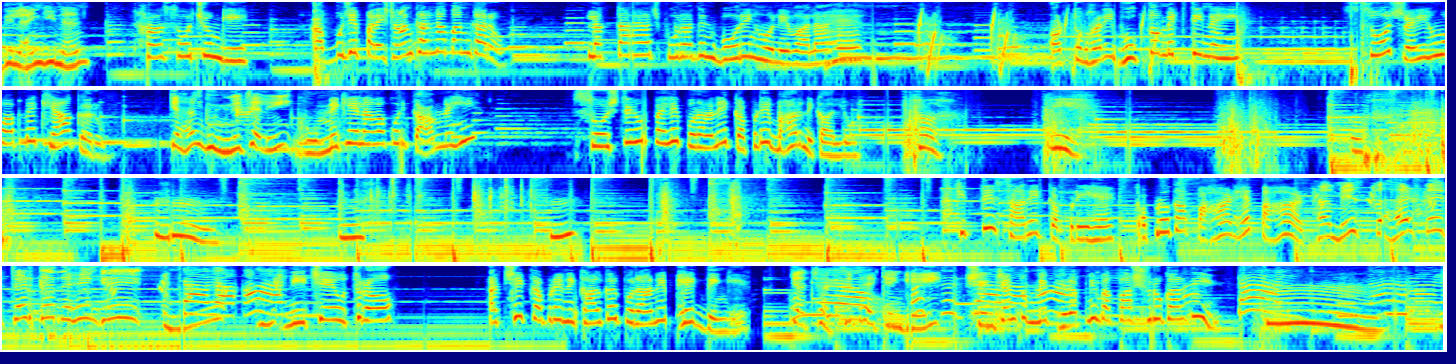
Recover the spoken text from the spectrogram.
दिलाएँगी ना हाँ सोचूँगी। अब मुझे परेशान करना बंद करो। लगता है आज पूरा दिन बोरिंग होने वाला है। और तुम्हारी भूख तो मिटती नहीं। सोच रही हूँ अब मैं क्या करूँ। कहाँ घूमने चली। घूमने के अलावा कोई काम नहीं? सोचती हूँ पहले पुराने कपड़े बाहर निकाल लूँ। हाँ ये। सारे कपड़े हैं? कपड़ों का पहाड़ है पहाड़। हम इस पहाड़ पर चढ़ कर रहेंगे नीचे उतरो। अच्छे कपड़े निकालकर पुराने फेंक देंगे। क्या छत से फेंकेंगी तुमने फिर अपनी बकवास शुरू कर दी? हम्म,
